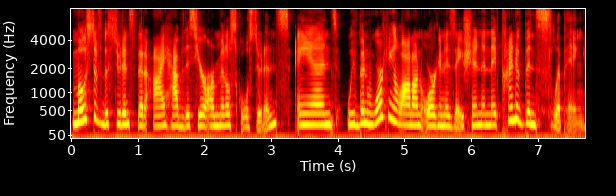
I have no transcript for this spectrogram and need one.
most of the students that I have this year are middle school students, and we've been working a lot on organization, and they've kind of been slipping.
